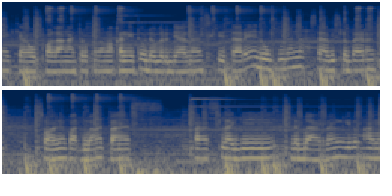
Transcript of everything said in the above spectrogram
eh, kalau pola ngatur pola makan itu udah berjalan sekitar ya dua bulan lah sehabis lebaran. Soalnya parah banget pas pas lagi lebaran gitu sama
